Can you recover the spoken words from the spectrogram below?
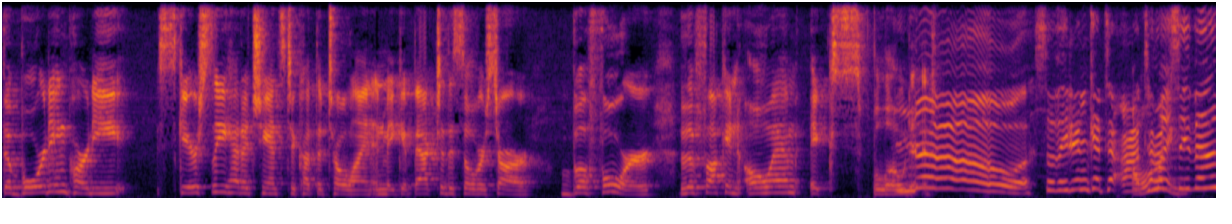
the boarding party scarcely had a chance to cut the tow line and make it back to the Silver Star before the fucking OM exploded. No! So they didn't get to oh my- autopsy them?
